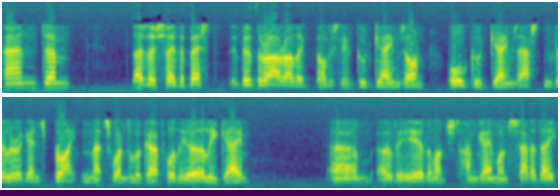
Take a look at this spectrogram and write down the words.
and um, as I say, the best. There are other obviously good games on, all good games. Aston Villa against Brighton, that's one to look out for. The early game um, over here, the lunchtime game on Saturday.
